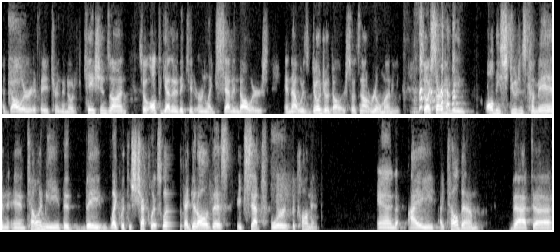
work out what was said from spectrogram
a dollar if they turn the notifications on. So altogether, they could earn like seven dollars, and that was dojo dollars. So it's not real money. So I start having all these students come in and telling me that they like with this checklist. Look, I did all of this except for the comment, and I I tell them that. Uh,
